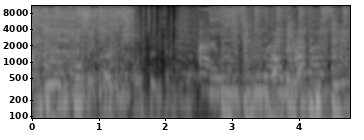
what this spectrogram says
I figured this won't get started before the 30 seconds is up. I want to oh, ride maybe my not.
